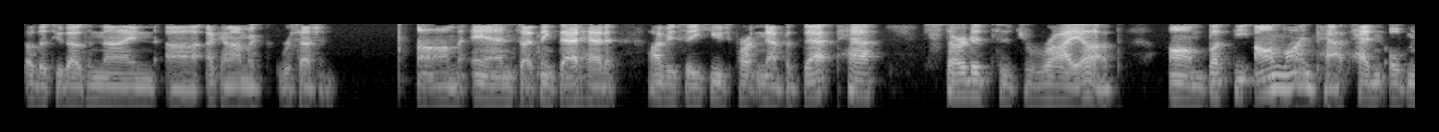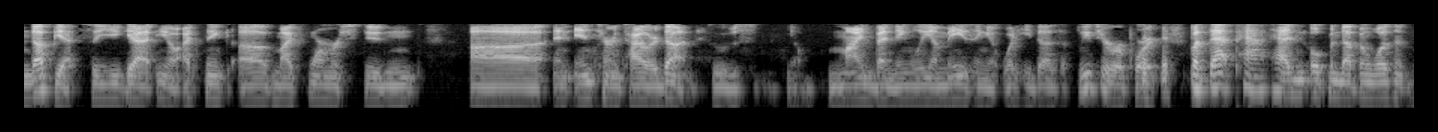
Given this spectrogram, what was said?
of the 2009 uh, economic recession. Um, and so I think that had obviously a huge part in that. But that path started to dry up. Um, but the online path hadn't opened up yet. So you get, you know, I think of my former student, uh, an intern Tyler Dunne, who's you know mind-bendingly amazing at what he does at Bleacher Report, but that path hadn't opened up and wasn't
